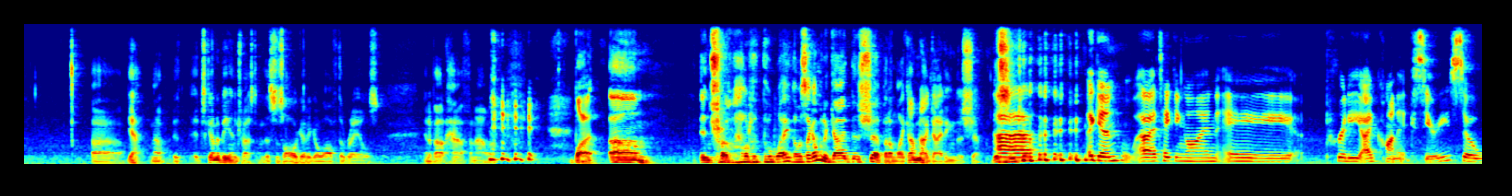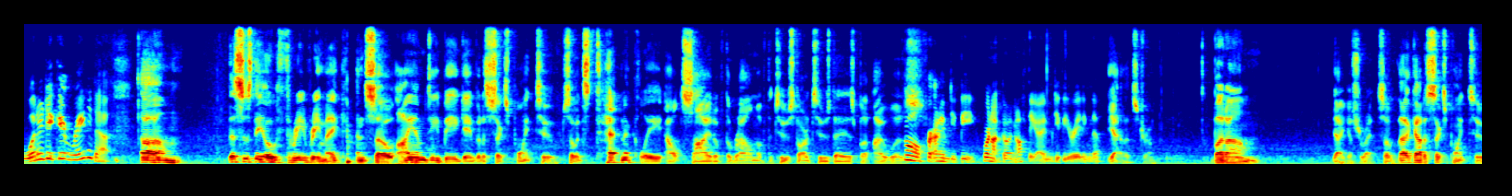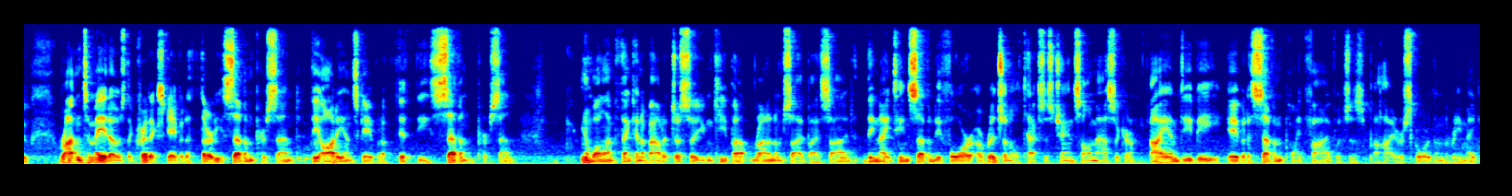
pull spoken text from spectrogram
uh, yeah, no, it, it's going to be interesting. This is all going to go off the rails in about half an hour. but um, intro out of the way. I was like, I'm going to guide this ship, but I'm like, I'm not guiding this ship. This Uh, is Again, uh, taking on a pretty iconic series. So what did it get rated at? um, this is the 03 remake, and so IMDb gave it a 6.2. So it's technically outside of the realm of the two star Tuesdays, but I was. Oh, for IMDb. We're not going off the IMDb rating though. Yeah, that's true. But um yeah, I guess you're right. So that got a 6.2. Rotten Tomatoes, the critics gave it a 37%. The audience gave it a 57%. And while I'm thinking about it, just so you can keep up, running them side by side, the 1974 original Texas Chainsaw Massacre, IMDb gave it a 7.5, which is a higher score than the remake.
